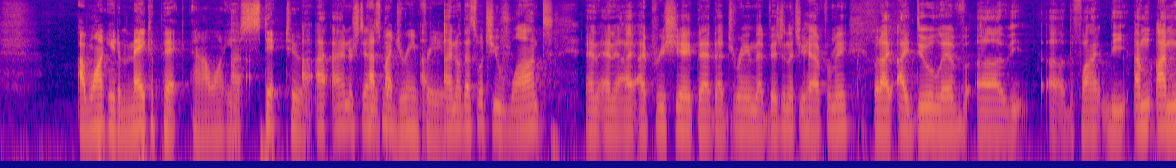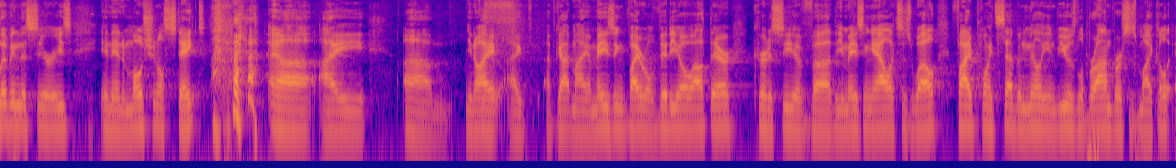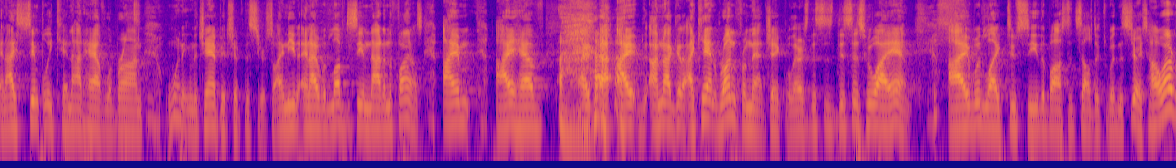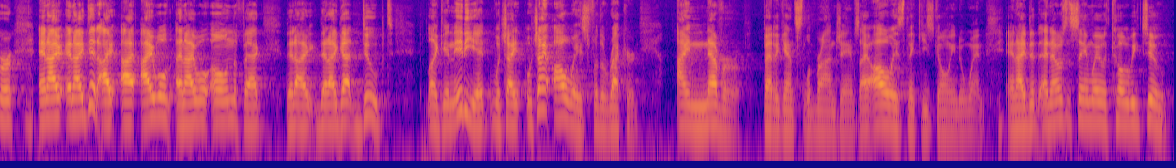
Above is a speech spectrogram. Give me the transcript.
I want you to make a pick, and I want you to stick to it. I, I understand. That's that my dream for I- you. I know that's what you want, and and I, I appreciate that that dream, that vision that you have for me. But I, I do live uh, the uh, the fine the I'm I'm living this series in an emotional state. uh, I. Um, you know, I, I, I've got my amazing viral video out there, courtesy of uh, the amazing Alex as well. 5.7 million views, LeBron versus Michael, and I simply cannot have LeBron winning the championship this year. So I need, and I would love to see him not in the finals. I'm, I have, I, I, I, I'm not gonna, I can't run from that, Jake Valeris. This is, this is who I am. I would like to see the Boston Celtics win the series. However, and I, and I did, I, I, I will, and I will own the fact that I, that I got duped like an idiot, which I which I always, for the record, I never bet against LeBron James. I always think he's going to win, and I did, and I was the same way with Kobe too.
